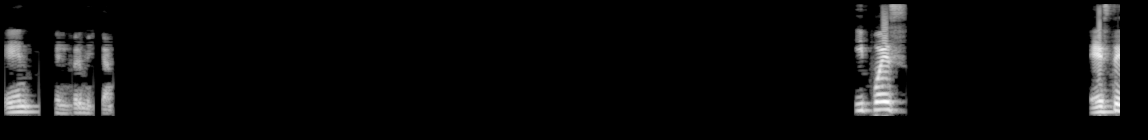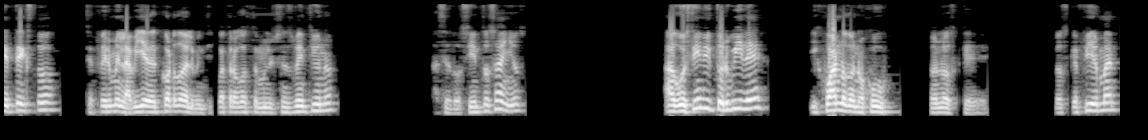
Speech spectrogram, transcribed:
en el Imperio Mexicano. Y pues, este texto se firma en la Villa de Córdoba el 24 de agosto de 1821, hace 200 años. Agustín de Iturbide y Juan O'Donoghue, son los que, los que firman,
